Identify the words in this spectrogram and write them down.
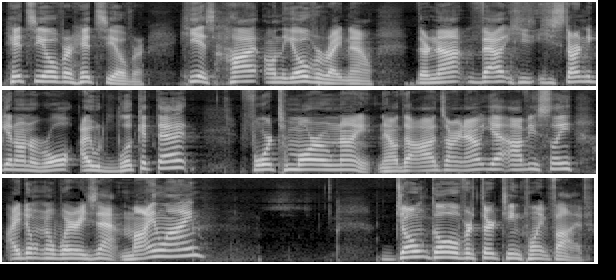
hits the over, hits the over. He is hot on the over right now. They're not val. He, he's starting to get on a roll. I would look at that for tomorrow night. Now the odds aren't out yet. Obviously, I don't know where he's at. My line: don't go over thirteen point five.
